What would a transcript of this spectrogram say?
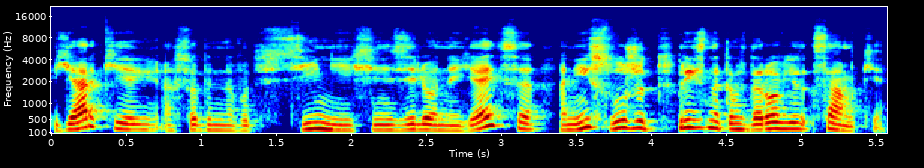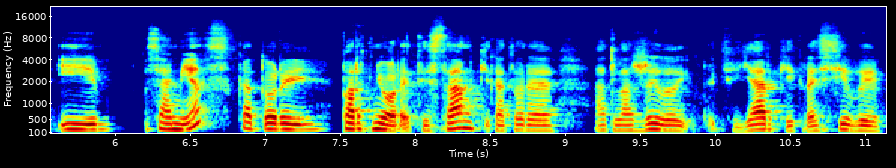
яркие, особенно вот синие, сине-зеленые яйца, они служат признаком здоровья самки. И самец, который партнер этой самки, которая отложила эти яркие, красивые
